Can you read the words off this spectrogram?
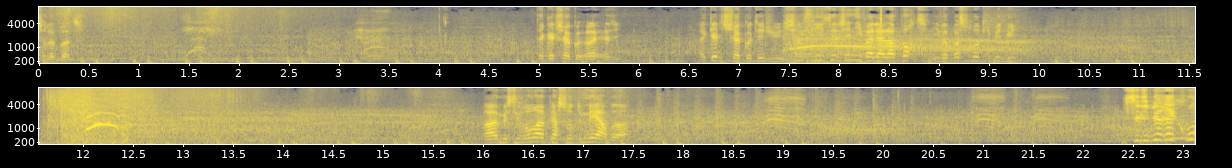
sur le bot. T'inquiète, je suis à côté. Ouais, vas-y. T'inquiète, je suis à côté du. Si vous finissez le gène, il va aller à la porte, il va pas se préoccuper de lui. Ah mais c'est vraiment un perso de merde hein. Il s'est libéré quoi?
